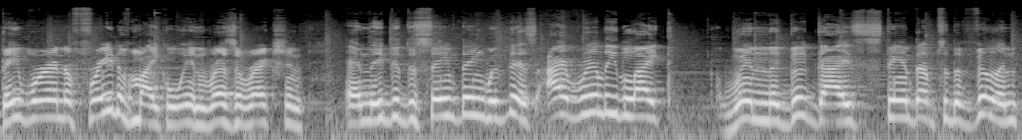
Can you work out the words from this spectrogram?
they weren't afraid of Michael in Resurrection, and they did the same thing with this. I really like when the good guys stand up to the villain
